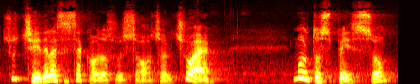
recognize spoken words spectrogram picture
succede la stessa cosa sul social, cioè molto spesso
